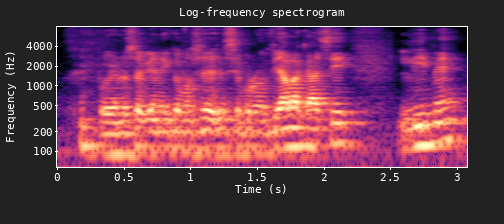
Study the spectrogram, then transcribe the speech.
porque no sabía ni cómo se, se pronunciaba casi, Lime,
